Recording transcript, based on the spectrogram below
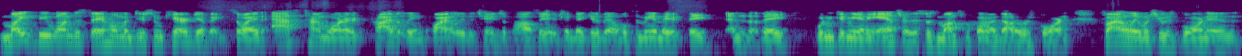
might be one to stay home and do some caregiving. So I had asked Time Warner privately and quietly to change the policy or to make it available to me, and they they ended up they wouldn't give me any answer. This was months before my daughter was born. Finally, when she was born in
